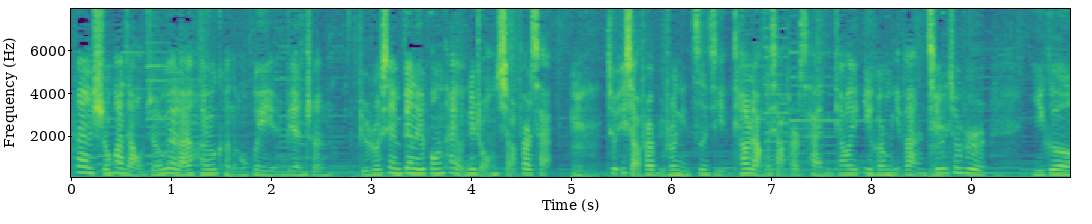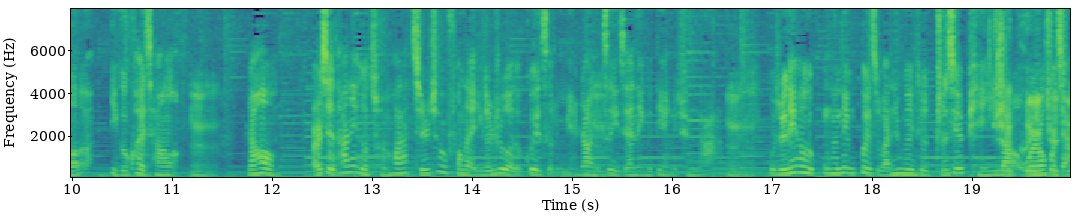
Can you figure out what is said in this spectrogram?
但实话讲，我觉得未来很有可能会演变成，比如说现在便利蜂它有那种小份儿菜，嗯就一小份儿，比如说你自己挑两个小份儿菜，你挑一盒米饭，其实就是一个、一个快餐了。嗯然后，而且它那个存放，它其实就是放在一个热的柜子里面，让你自己在那个店里去拿。嗯，我觉得那个那个柜子完全可以就直接平移到无人货架，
